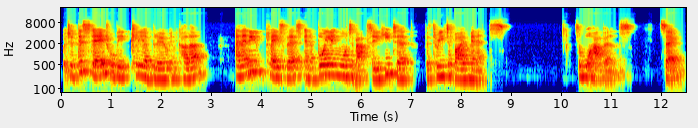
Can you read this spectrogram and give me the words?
which at this stage will be clear blue in colour. And then you place this in a boiling water bath, so you heat it for three to five minutes. So what happens? So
